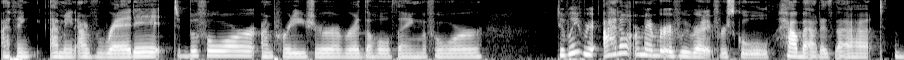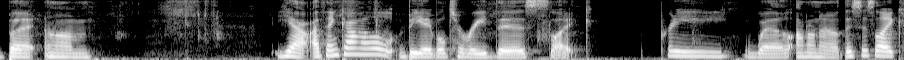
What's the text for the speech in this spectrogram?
I think, I mean, I've read it before. I'm pretty sure I've read the whole thing before. Did we? Re- I don't remember if we read it for school. How bad is that? But, um, yeah, I think I'll be able to read this like pretty well. I don't know. This is like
